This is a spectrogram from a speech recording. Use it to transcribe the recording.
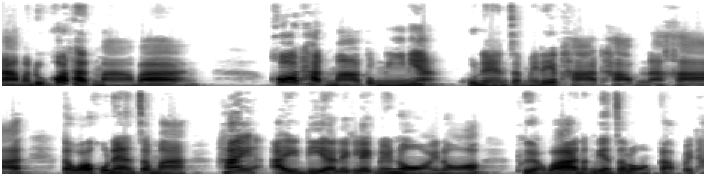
อ่ามาดูข้อถัดมาบ้าง ข้อถัดมาตรงนี้เนี่ยครูแนนจะไม่ได้พาทำนะคะ แต่ว่าครูแนนจะมาให้ไอเดียเล็กๆ น้อยๆเนาะ เผื่อว่านักเรียนจะลองกลับไปท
